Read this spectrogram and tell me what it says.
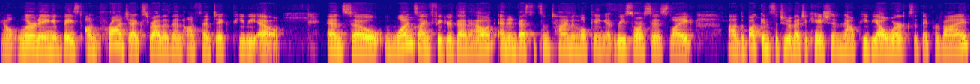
you know, learning based on projects rather than authentic PBL. And so once I figured that out and invested some time in looking at resources like uh, the Buck Institute of Education, now PBL Works that they provide,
